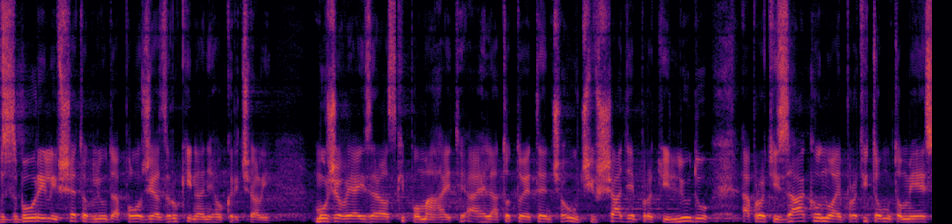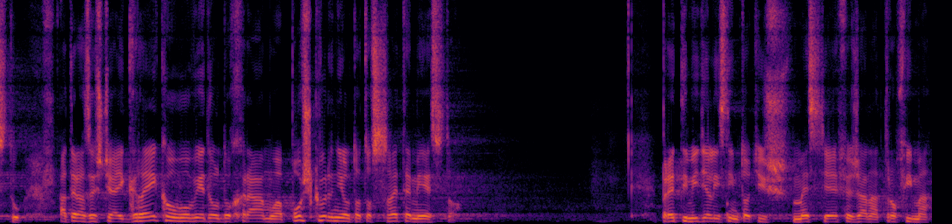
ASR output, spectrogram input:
Vzbúrili všetok ľuda, položiac ruky na neho, kričali, mužovia izraelsky, pomáhajte. A hľa, toto je ten, čo učí všade proti ľudu a proti zákonu, aj proti tomuto miestu. A teraz ešte aj Grékov voviedol do chrámu a poškvrnil toto sveté miesto. Predtým videli s ním totiž v meste Efežana Trofima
